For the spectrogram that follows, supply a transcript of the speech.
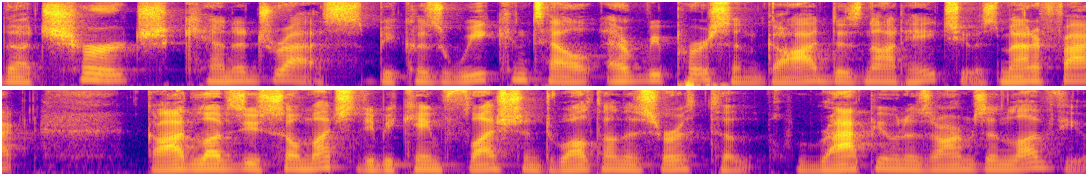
the church can address because we can tell every person God does not hate you. As a matter of fact, God loves you so much that he became flesh and dwelt on this earth to wrap you in his arms and love you.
